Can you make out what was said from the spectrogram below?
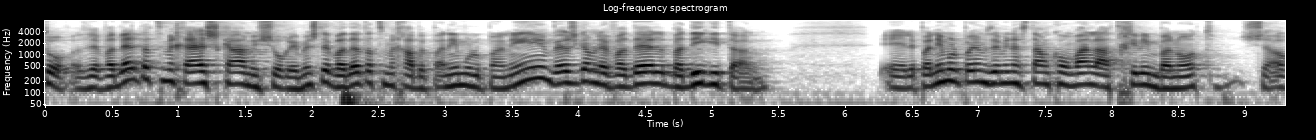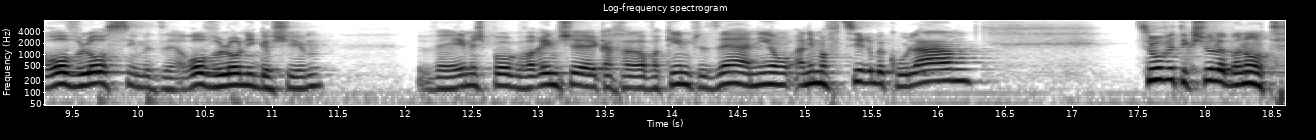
טוב, אז לבדל את עצמך יש כמה מישורים. יש לבדל את עצמך בפנים מול פנים, ויש גם לבדל בדיגיטל. אה, לפנים מול פנים זה מן הסתם כמובן להתחיל עם בנות, שהרוב לא עושים את זה, הרוב לא ניגשים. ואם יש פה גברים שככה רווקים של זה, אני, אני מפציר בכולם, צאו ותיגשו לבנות.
